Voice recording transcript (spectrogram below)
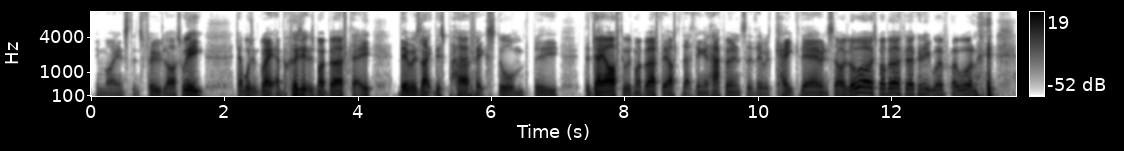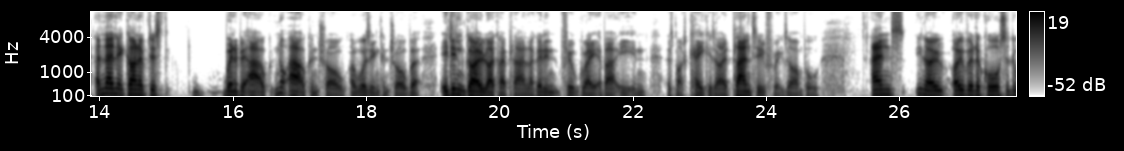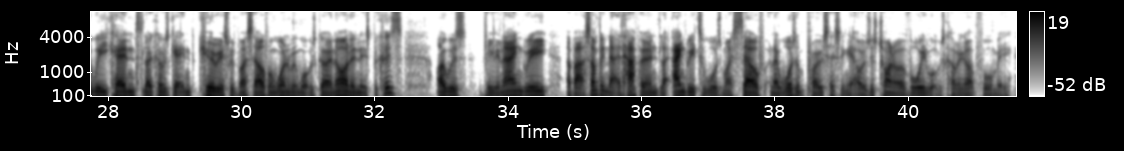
in my instance, food last week, that wasn't great. And because it was my birthday, there was like this perfect storm. The the day after was my birthday after that thing had happened, so there was cake there, and so I was like, oh, it's my birthday, I can eat whatever I want. and then it kind of just went a bit out of, not out of control. I was in control, but it didn't go like I planned. Like I didn't feel great about eating as much cake as I had planned to, for example. And you know, over the course of the weekend, like I was getting curious with myself and wondering what was going on, and it's because I was feeling angry about something that had happened, like angry towards myself, and I wasn't processing it. I was just trying to avoid what was coming up for me.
